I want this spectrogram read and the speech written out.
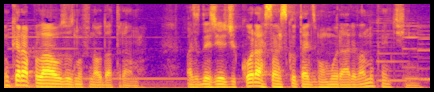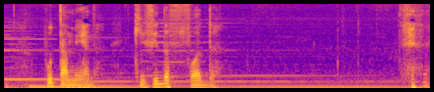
Não quero aplausos no final da trama, mas eu desejo de coração escutar eles murmurarem lá no cantinho. Puta merda, que vida foda.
